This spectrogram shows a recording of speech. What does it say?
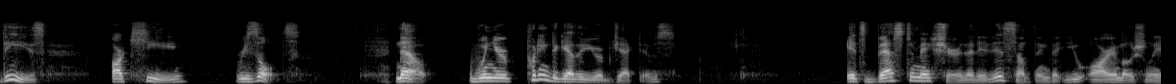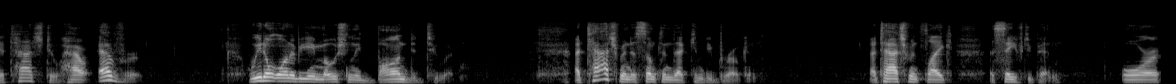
These are key results. Now, when you're putting together your objectives, it's best to make sure that it is something that you are emotionally attached to. However, we don't want to be emotionally bonded to it. Attachment is something that can be broken. Attachment's like a safety pin. Or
